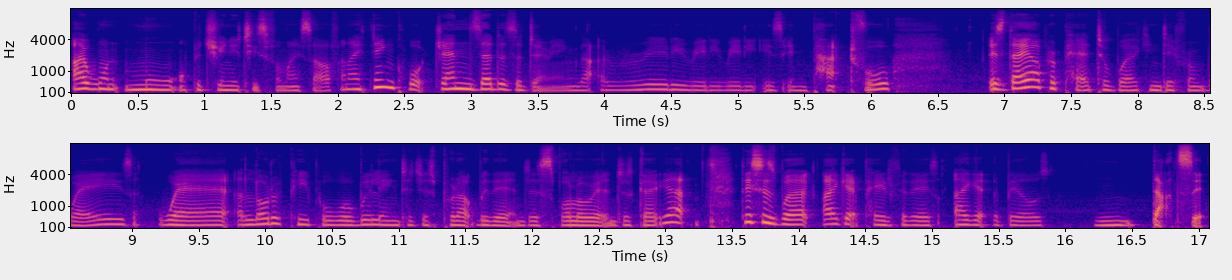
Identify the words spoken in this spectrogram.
I want more opportunities for myself. And I think what Gen Zers are doing that are really, really, really is impactful is they are prepared to work in different ways where a lot of people were willing to just put up with it and just swallow it and just go, yeah, this is work. I get paid for this. I get the bills. That's it.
